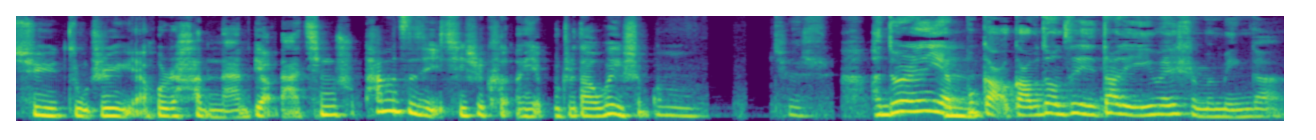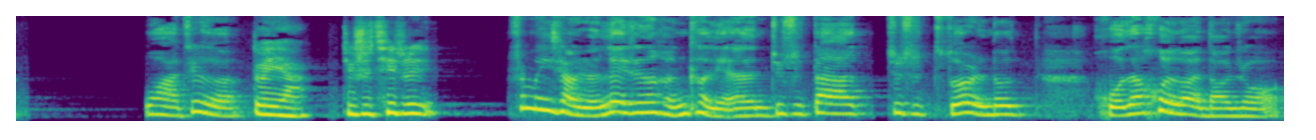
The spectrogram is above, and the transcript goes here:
去组织语言，或者很难表达清楚。他们自己其实可能也不知道为什么。嗯，确实，很多人也不搞搞不懂自己到底因为什么敏感。哇，这个对呀，就是其实这么一想，人类真的很可怜，就是大家就是所有人都活在混乱当中，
